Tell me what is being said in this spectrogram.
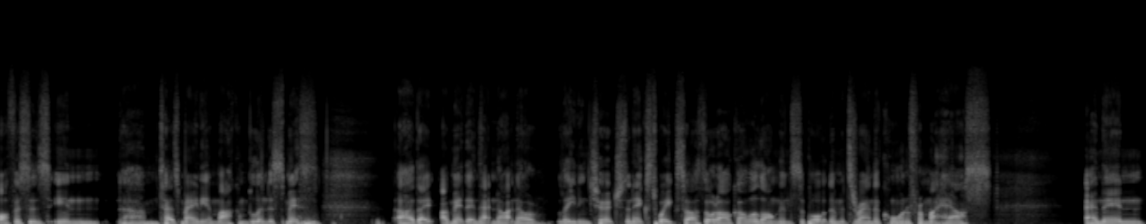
officers in um, Tasmania, Mark and Belinda Smith. Uh, they, I met them that night and they were leading church the next week. So I thought I'll go along and support them. It's around the corner from my house. And then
